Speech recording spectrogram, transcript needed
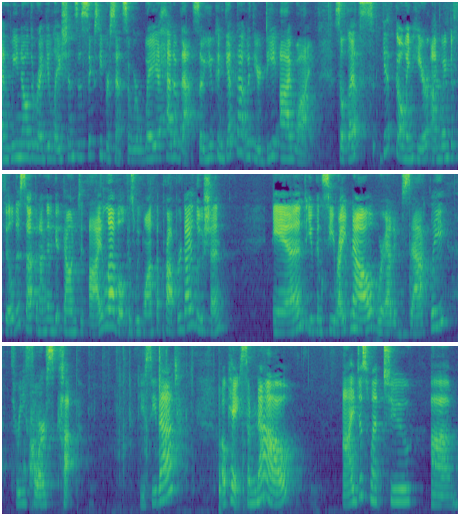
and we know the regulations is 60%, so we're way ahead of that. So you can get that with your DIY. So let's get going here. I'm going to fill this up and I'm gonna get down to eye level because we want the proper dilution. And you can see right now, we're at exactly 3 fourths cup. Do you see that? Okay, so now I just went to um,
